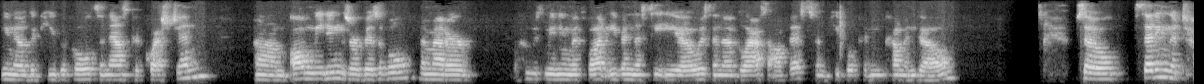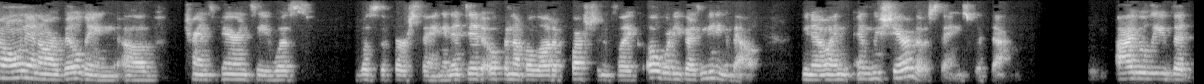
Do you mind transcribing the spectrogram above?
you know the cubicles and ask a question um, all meetings are visible no matter who's meeting with what. Even the CEO is in a glass office and people can come and go. So setting the tone in our building of transparency was was the first thing. And it did open up a lot of questions like, oh, what are you guys meeting about? You know, and, and we share those things with them. I believe that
